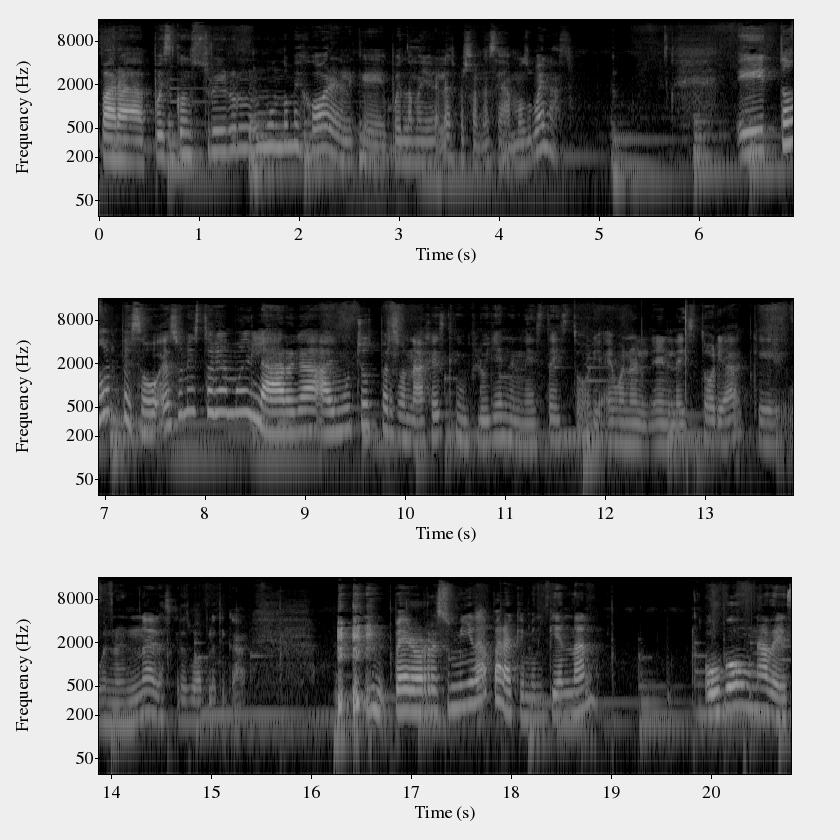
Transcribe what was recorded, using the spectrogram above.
para pues construir un mundo mejor en el que pues la mayoría de las personas seamos buenas. Y todo empezó, es una historia muy larga, hay muchos personajes que influyen en esta historia, y bueno, en la historia que, bueno, en una de las que les voy a platicar. Pero resumida para que me entiendan, hubo una vez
